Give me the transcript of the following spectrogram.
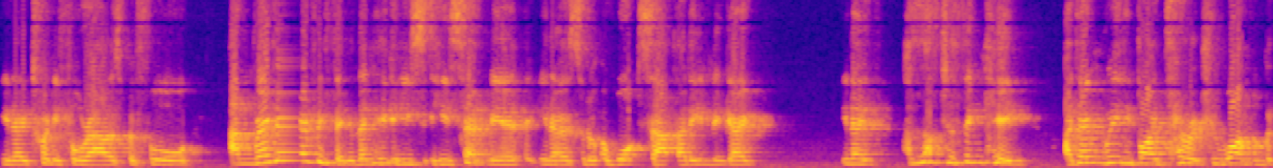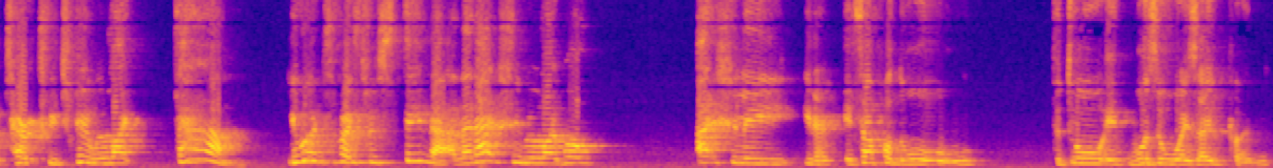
you know, 24 hours before and read everything. And then he, he sent me, a, you know, sort of a WhatsApp that evening going, you know, I loved your thinking. I don't really buy Territory One, but Territory Two. We were like, damn, you weren't supposed to have seen that. And then actually we were like, well, actually, you know, it's up on the wall. The door it was always open,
